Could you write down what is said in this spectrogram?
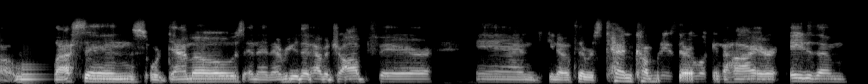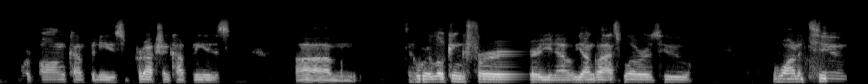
uh, lessons or demos and then every year they'd have a job fair. And you know if there was 10 companies they're looking to hire eight of them were bong companies production companies um, who were looking for you know young glass blowers who wanted to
